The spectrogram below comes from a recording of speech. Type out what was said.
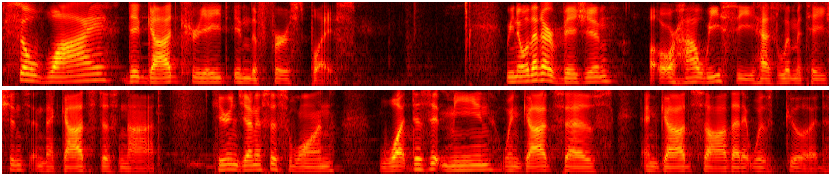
so, why did God create in the first place? We know that our vision or how we see has limitations and that God's does not. Here in Genesis 1, what does it mean when God says, and God saw that it was good?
